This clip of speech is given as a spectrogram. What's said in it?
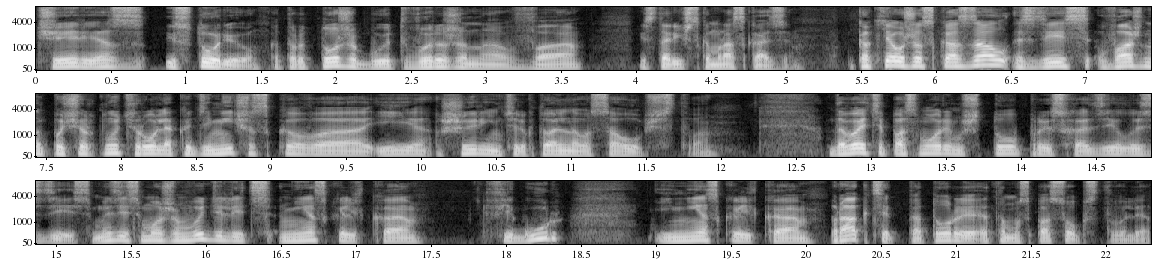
через историю, которая тоже будет выражена в историческом рассказе. Как я уже сказал, здесь важно подчеркнуть роль академического и шире интеллектуального сообщества. Давайте посмотрим, что происходило здесь. Мы здесь можем выделить несколько фигур и несколько практик, которые этому способствовали.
